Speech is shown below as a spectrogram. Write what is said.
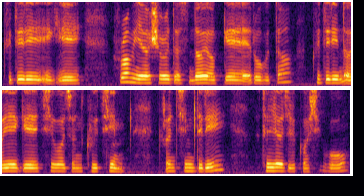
그들이 이게 from your shoulders 너의 어깨로부터 그들이 너희에게 지워준 그 짐 그런 짐들이 들려질 것이고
